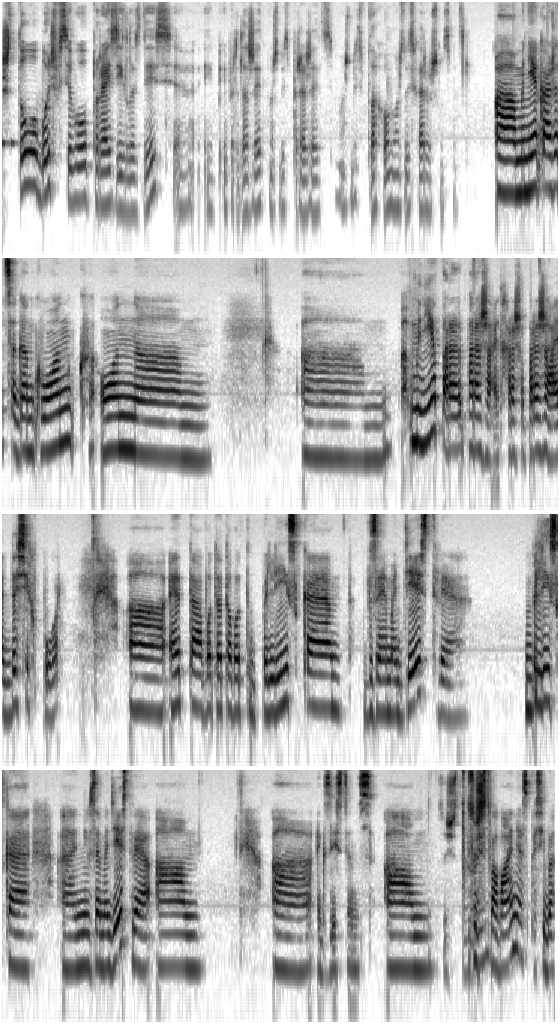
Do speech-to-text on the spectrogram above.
Что больше всего поразило здесь э, и, и продолжает, может быть, поражать, может быть, в плохом, может быть, в хорошем смысле? А, Мне кажется, Гонконг, он мне пора- поражает, хорошо, поражает до сих пор. А, Это вот это вот близкое взаимодействие, близкое а, не взаимодействие, а а, existence, Существование? существование, спасибо,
